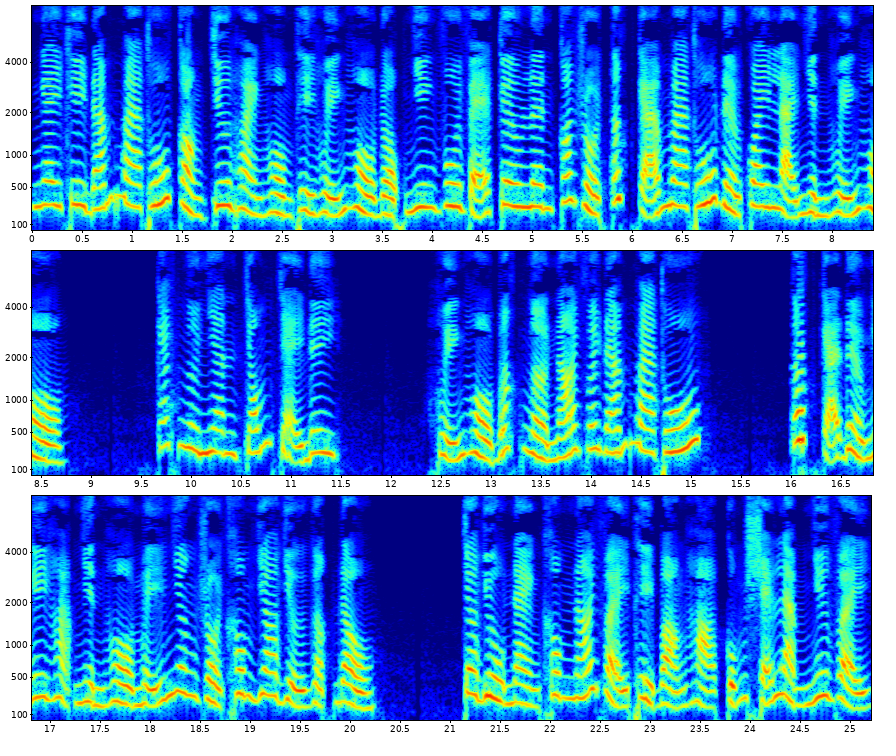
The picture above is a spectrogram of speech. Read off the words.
Ngay khi đám ma thú còn chưa hoàn hồn thì huyển hồ đột nhiên vui vẻ kêu lên, có rồi tất cả ma thú đều quay lại nhìn huyển hồ. Các ngươi nhanh chóng chạy đi. Huyển hồ bất ngờ nói với đám ma thú. Tất cả đều nghi hoặc nhìn hồ mỹ nhân rồi không do dự gật đầu. Cho dù nàng không nói vậy thì bọn họ cũng sẽ làm như vậy.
